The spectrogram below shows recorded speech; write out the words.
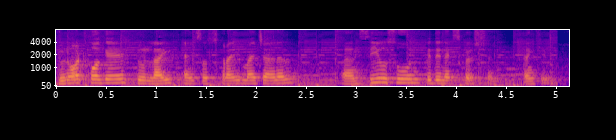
Do not forget to like and subscribe my channel and see you soon with the next question. Thank you.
